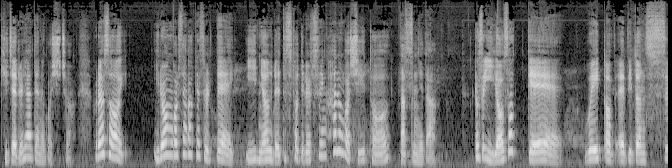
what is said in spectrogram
기재를 해야 되는 것이죠. 그래서 이런 걸 생각했을 때 2년 rat study를 수행하는 것이 더 낫습니다. 그래서 이 여섯 개 weight of evidence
